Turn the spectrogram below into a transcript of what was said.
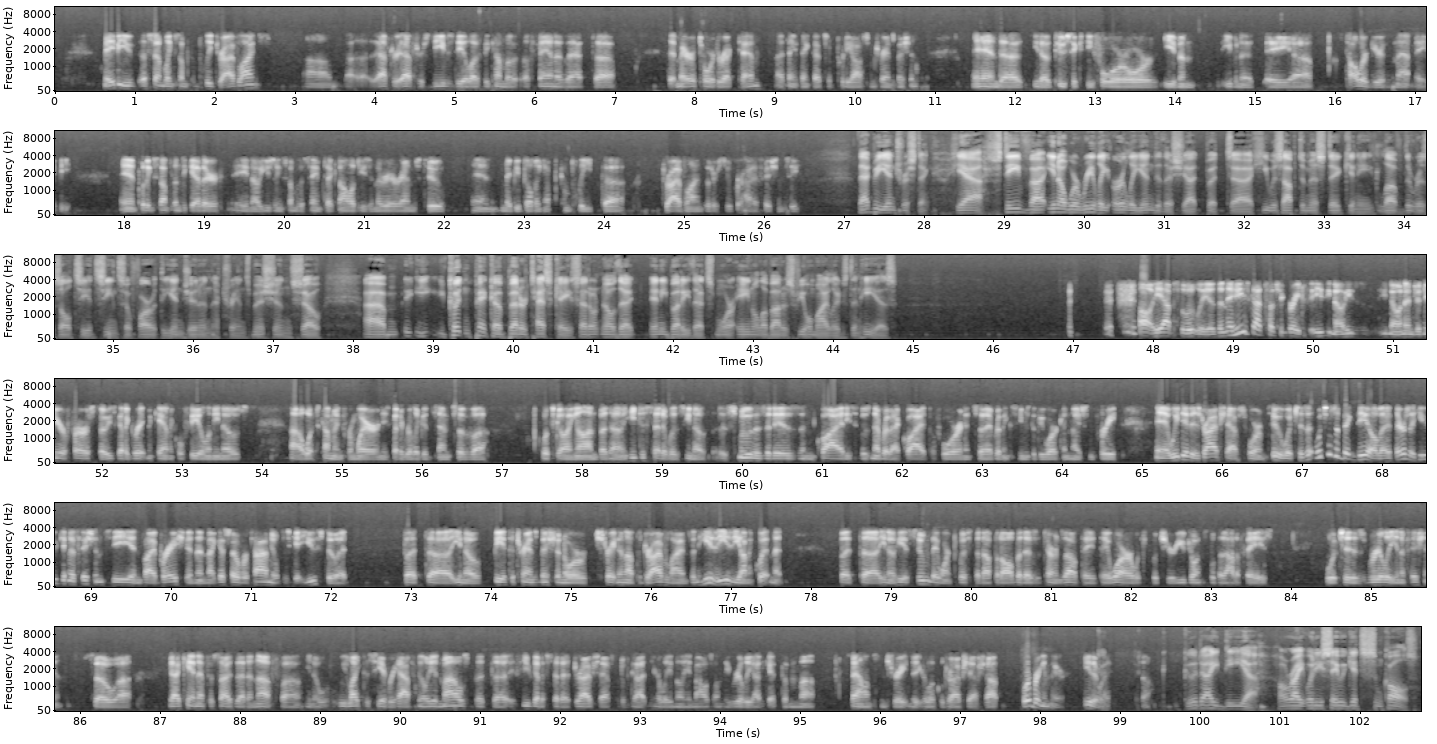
maybe assembling some complete drive lines. Um, uh, after after Steve's deal, I've become a, a fan of that uh, that Meritor Direct 10. I think think that's a pretty awesome transmission, and uh, you know 264 or even even a, a uh, taller gear than that maybe, and putting something together, you know, using some of the same technologies in the rear ends too, and maybe building up complete uh, drive lines that are super high efficiency. That'd be interesting. Yeah, Steve. Uh, you know, we're really early into this yet, but uh, he was optimistic and he loved the results he had seen so far with the engine and the transmission. So. Um, you couldn't pick a better test case. I don't know that anybody that's more anal about his fuel mileage than he is. Oh, he absolutely is, and he's got such a great. You know, he's you know an engineer first, so he's got a great mechanical feel, and he knows uh, what's coming from where, and he's got a really good sense of uh, what's going on. But uh, he just said it was, you know, as smooth as it is and quiet. He said it was never that quiet before, and it's uh, everything seems to be working nice and free. And we did his drive shafts for him too, which is which is a big deal. There's a huge inefficiency in vibration, and I guess over time you'll just get used to it. But uh, you know, be it the transmission or straightening out the drive lines, and he's easy on equipment. But uh, you know, he assumed they weren't twisted up at all, but as it turns out, they they were, which puts your U joints a little bit out of phase, which is really inefficient. So uh, I can't emphasize that enough. Uh, you know, we like to see every half million miles, but uh, if you've got a set of drive shafts that have got nearly a million miles on, them, you really ought to get them uh, balanced and straightened at your local drive shaft shop, or bring them here. Either way. So Good idea. All right, what do you say we get to some calls?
